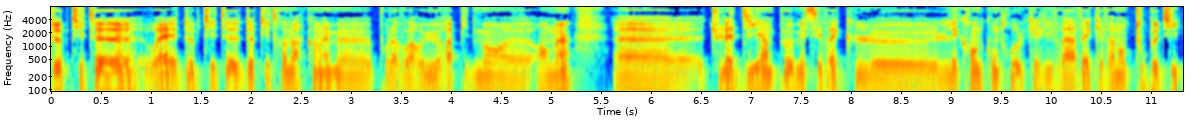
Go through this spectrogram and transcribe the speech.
Deux petites, euh, ouais, deux petites, euh, deux petites remarques quand même euh, pour l'avoir eu rapidement euh, en main. Euh, tu l'as dit un peu, mais c'est vrai que l'écran de contrôle qui est livré avec est vraiment tout petit.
